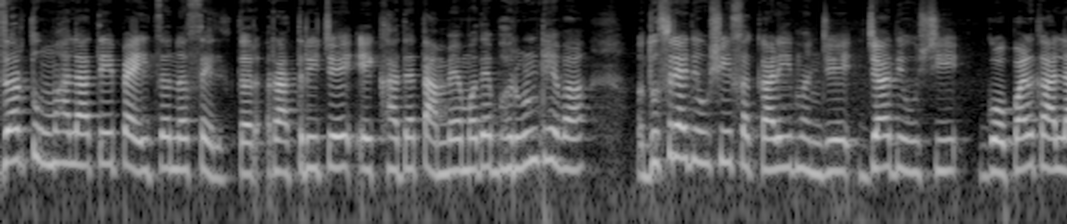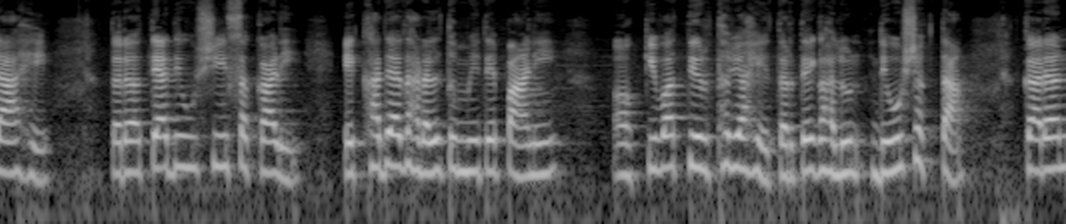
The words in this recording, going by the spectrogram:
जर तुम्हाला ते प्यायचं नसेल तर रात्रीचे एखाद्या तांब्यामध्ये भरून ठेवा. दुसऱ्या दिवशी सकाळी म्हणजे ज्या दिवशी गोपाळकाला आहे तर त्या दिवशी सकाळी एखाद्या झाडाला तुम्ही ते पाणी किंवा तीर्थ जे आहे तर ते घालून देऊ शकता. कारण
